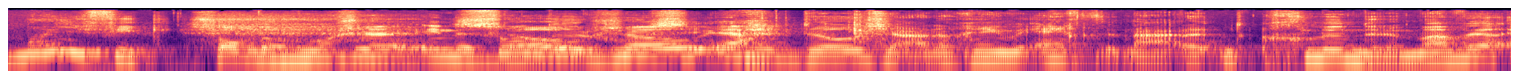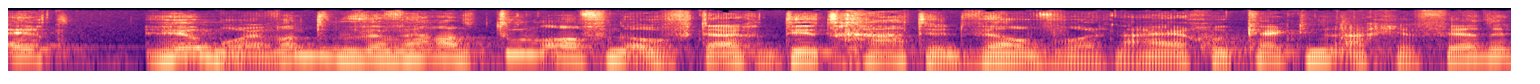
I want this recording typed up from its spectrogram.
magnifiek. Zonder hoezen in de Zonder doos. zo, hoezen ja. in de doos. Ja, dan gingen we echt nou, glunderen. Maar wel echt heel mooi. Want we waren toen al van overtuigd, dit gaat het wel worden. Nou ja, goed, kijk nu acht jaar verder.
